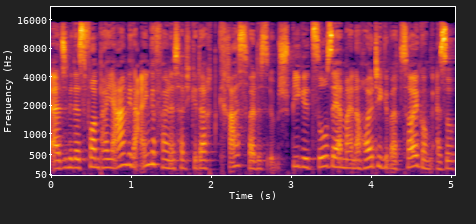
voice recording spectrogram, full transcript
als mir das vor ein paar Jahren wieder eingefallen ist, habe ich gedacht, krass, weil das spiegelt so sehr meine heutige Überzeugung. Also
